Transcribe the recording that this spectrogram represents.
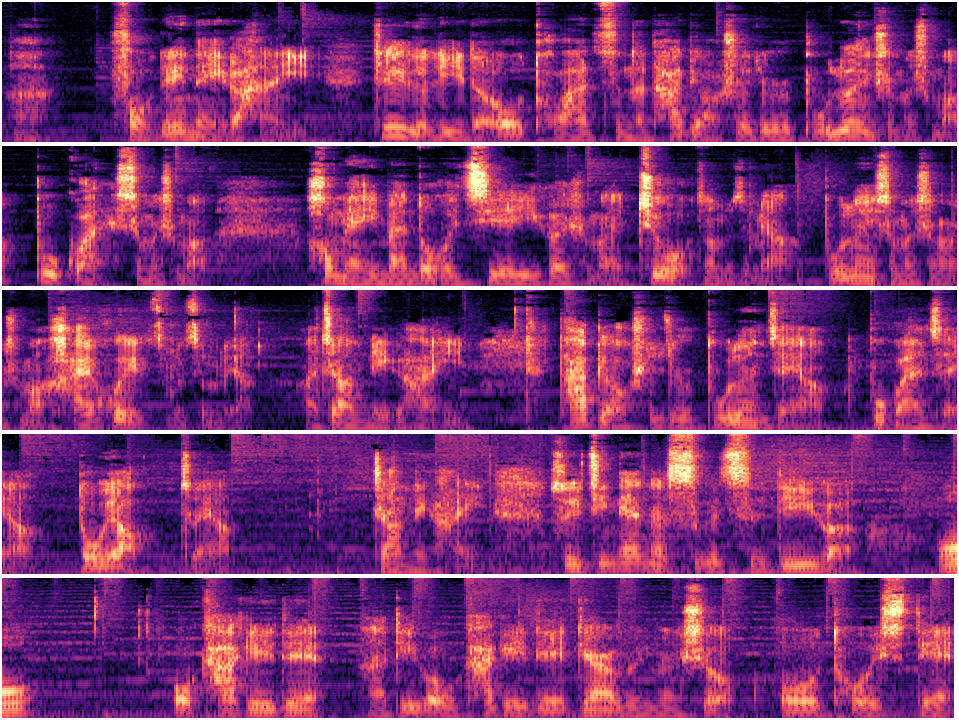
啊，否定的一个含义。这个里的 o t o a z 呢，它表示的就是不论什么什么，不管什么什么。后面一般都会接一个什么就怎么怎么样，不论什么什么什么还会怎么怎么样啊，这样的一个含义，它表示就是不论怎样，不管怎样都要怎样，这样的一个含义。所以今天的四个词，第一个 o o k a g e d 啊，第一个 o k a g e d 第二个呢是 o toiste，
